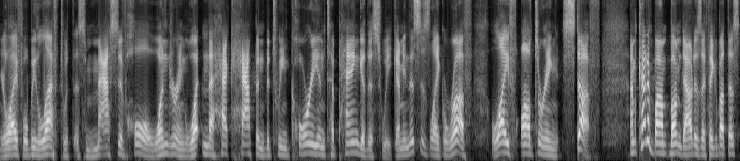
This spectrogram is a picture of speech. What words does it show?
Your life will be left with this massive hole, wondering what in the heck happened between Corey and Topanga this week. I mean, this is like rough, life altering stuff. I'm kind of bummed out as I think about this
